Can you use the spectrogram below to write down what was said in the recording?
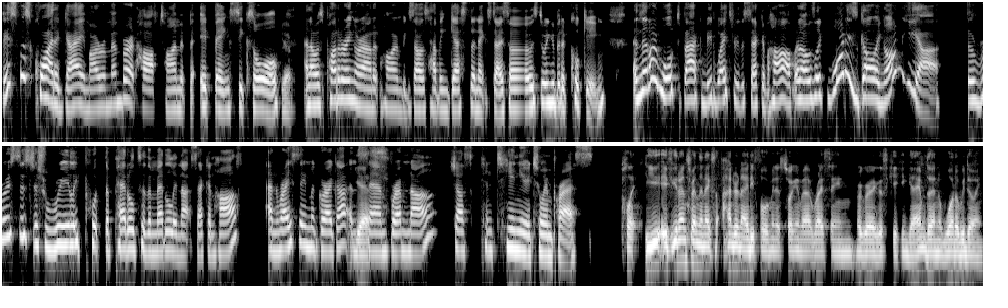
this was quite a game. I remember at halftime it, it being six all yeah. and i was pottering around at home because i was having guests the next day so i was doing a bit of cooking. And then i walked back midway through the second half and i was like what is going on here? The roosters just really put the pedal to the metal in that second half and Raecene McGregor and yes. Sam Bremner just continue to impress. You, if you don't spend the next 184 minutes talking about Raecene McGregor's kicking game, then what are we doing?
